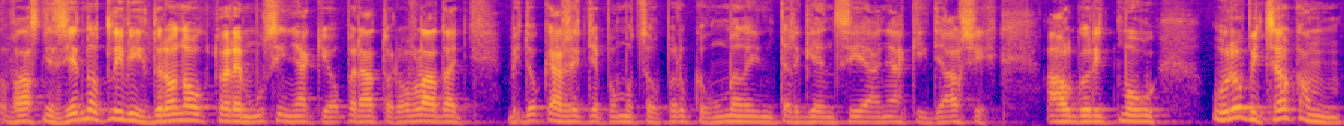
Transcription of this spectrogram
vlastne z jednotlivých dronov, ktoré musí nejaký operátor ovládať, vy dokážete pomocou prvkov umelej inteligencie a nejakých ďalších algoritmov urobiť celkom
